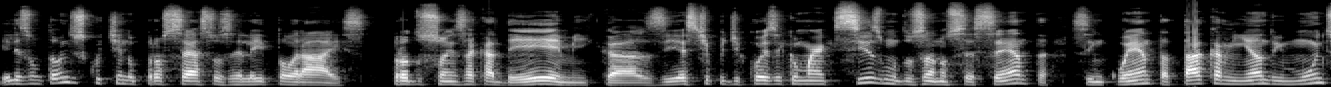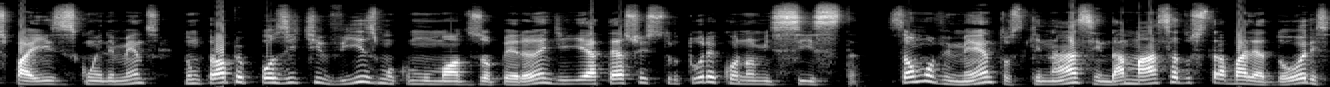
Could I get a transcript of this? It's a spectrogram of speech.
Eles não estão discutindo processos eleitorais, produções acadêmicas e esse tipo de coisa que o marxismo dos anos 60, 50 está caminhando em muitos países com elementos de um próprio positivismo como modus operandi e até sua estrutura economicista. São movimentos que nascem da massa dos trabalhadores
